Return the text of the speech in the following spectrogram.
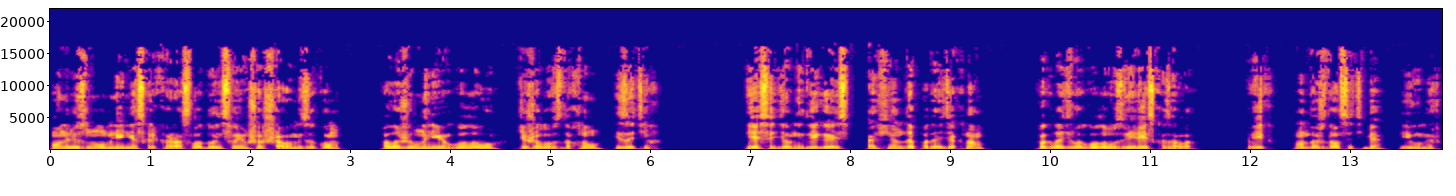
он лизнул мне несколько раз ладонь своим шершавым языком, положил на нее голову, тяжело вздохнул и затих. Я сидел не двигаясь, а Хенда, подойдя к нам, погладила голову зверя и сказала, «Вик, он дождался тебя и умер».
